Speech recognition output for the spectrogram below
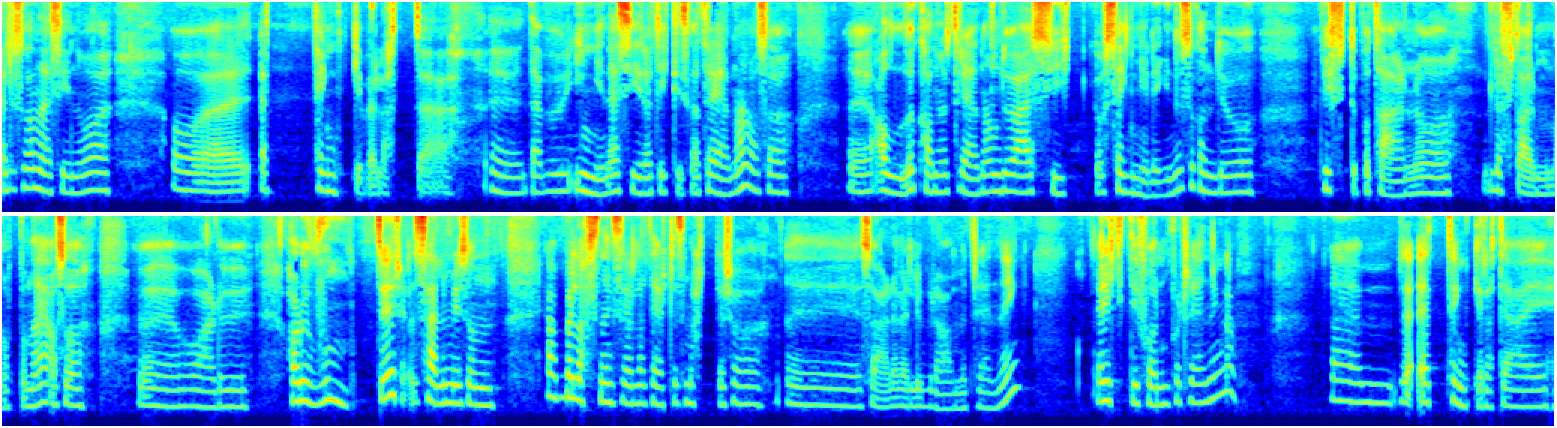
Eller så kan jeg si noe, og eh, jeg tenker vel at eh, det er jo ingen jeg sier at ikke skal trene. Altså, alle kan jo trene. Om du er syk og sengeliggende, så kan du jo vifte på tærne og løfte armene opp og ned. Altså, øh, og du, har du vondter, særlig mye sånn ja, belastningsrelaterte smerter, så, øh, så, er det veldig bra med trening. Riktig form for trening, da. Um, jeg tenker at jeg,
